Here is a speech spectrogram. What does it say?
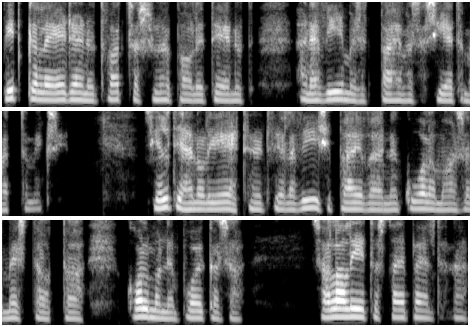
Pitkälle edennyt vatsasyöpä oli tehnyt hänen viimeiset päivänsä sietämättömiksi. Silti hän oli ehtinyt vielä viisi päivää ennen kuolemaansa mestauttaa kolmannen poikansa salaliitosta epäiltynä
